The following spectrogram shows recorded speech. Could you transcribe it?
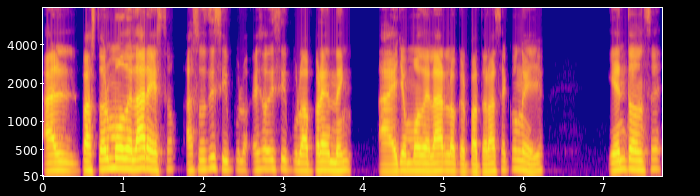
al pastor modelar eso a sus discípulos, esos discípulos aprenden a ellos modelar lo que el pastor hace con ellos, y entonces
